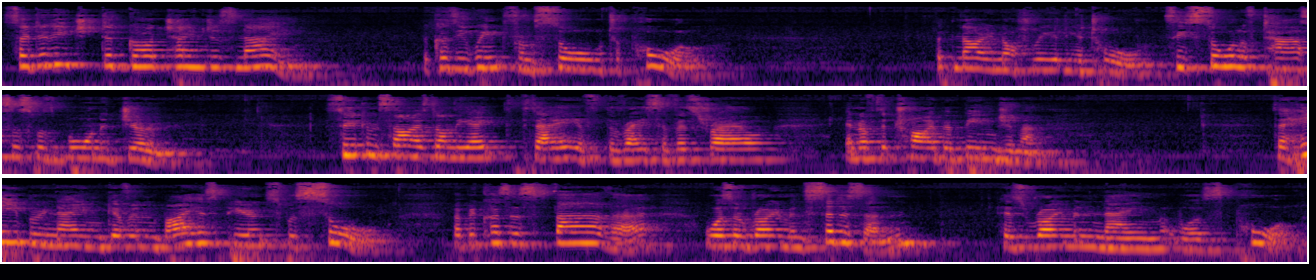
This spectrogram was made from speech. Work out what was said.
So, did, he, did God change his name? Because he went from Saul to Paul. But no, not really at all. See, Saul of Tarsus was born a Jew, circumcised on the eighth day of the race of Israel and of the tribe of Benjamin. The Hebrew name given by his parents was Saul, but because his father was a Roman citizen, his Roman name was Paul,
